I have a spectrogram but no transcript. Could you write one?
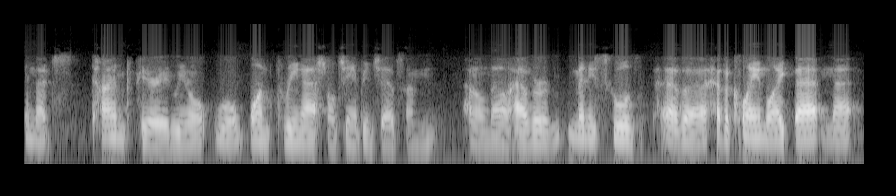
in that time period, we won three national championships, and I don't know, however many schools have a have a claim like that in that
